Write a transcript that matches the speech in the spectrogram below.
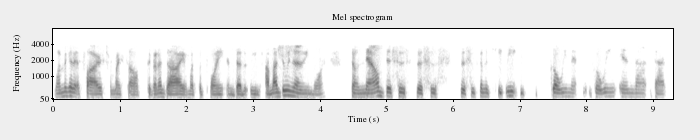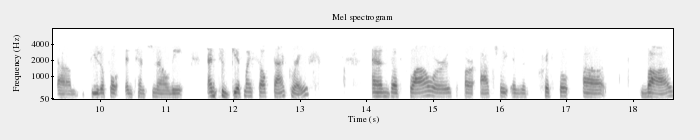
when am I going to get flowers for myself? They're going to die, and what's the point? And that I'm not doing that anymore. So now this is this is this is going to keep me going going in that that um, beautiful intentionality, and to give myself that grace. And the flowers are actually in this crystal uh, vase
